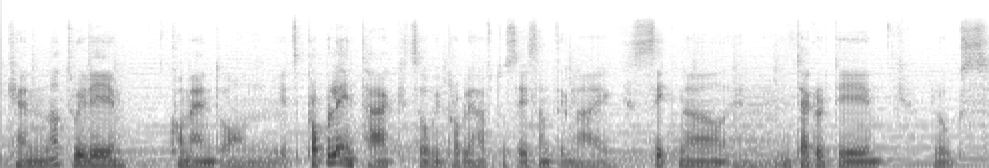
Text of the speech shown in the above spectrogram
cannot really comment on it's properly intact, so we probably have to say something like signal and integrity looks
